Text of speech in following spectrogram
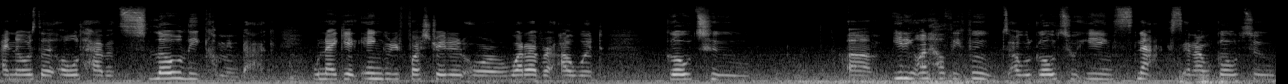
I noticed the old habits slowly coming back. When I get angry, frustrated, or whatever, I would go to um, eating unhealthy foods. I would go to eating snacks, and I would go to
